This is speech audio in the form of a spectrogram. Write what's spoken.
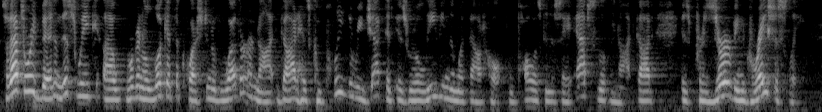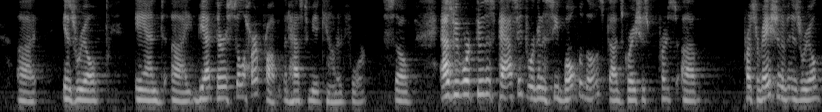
So that's where we've been. And this week, uh, we're going to look at the question of whether or not God has completely rejected Israel, leaving them without hope. And Paul is going to say, absolutely not. God is preserving graciously uh, Israel, and uh, yet there is still a heart problem that has to be accounted for. So as we work through this passage, we're going to see both of those God's gracious pres- uh, preservation of Israel,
